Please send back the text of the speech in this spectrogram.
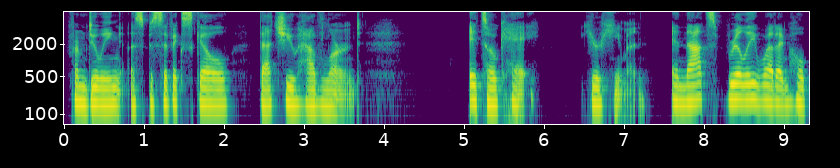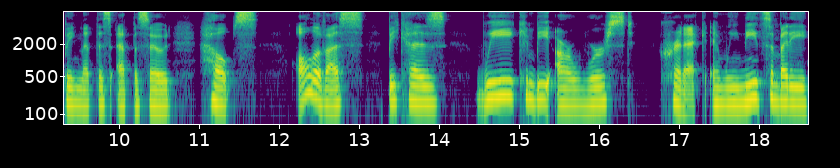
from doing a specific skill that you have learned. It's okay. You're human. And that's really what I'm hoping that this episode helps all of us because we can be our worst critic and we need somebody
